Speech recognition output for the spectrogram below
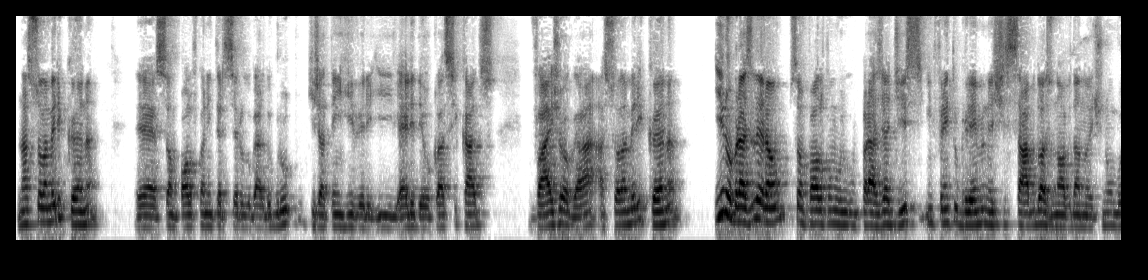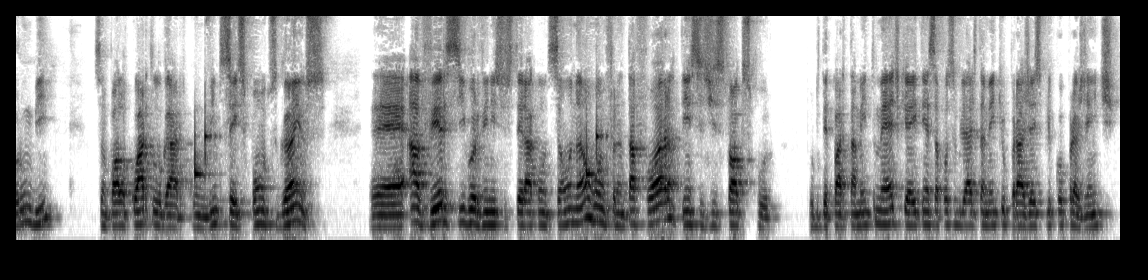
na Sul-Americana. É, São Paulo ficando em terceiro lugar do grupo, que já tem River e LDU classificados, vai jogar a Sul-Americana. E no Brasileirão, São Paulo, como o Praz já disse, enfrenta o Grêmio neste sábado às nove da noite no Morumbi. São Paulo, quarto lugar, com 26 pontos ganhos. É, a ver se Igor Vinícius terá condição ou não. Juan Fran está fora, tem esses desfalques por, por departamento médico, e aí tem essa possibilidade também que o Pra já explicou para a gente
